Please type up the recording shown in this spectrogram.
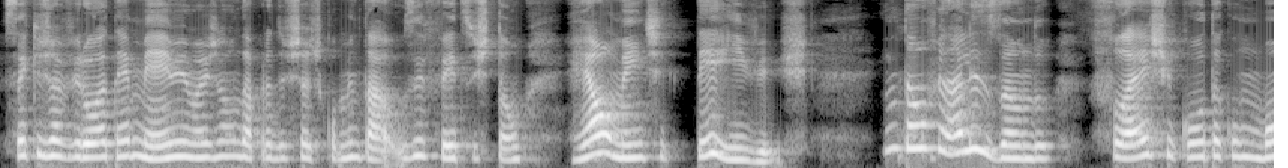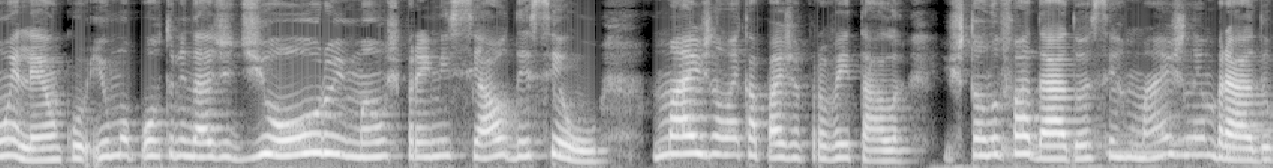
Sei que já virou até meme, mas não dá para deixar de comentar. Os efeitos estão realmente terríveis. Então, finalizando, Flash conta com um bom elenco e uma oportunidade de ouro em mãos para iniciar o DCU, mas não é capaz de aproveitá-la, estando fadado a ser mais lembrado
